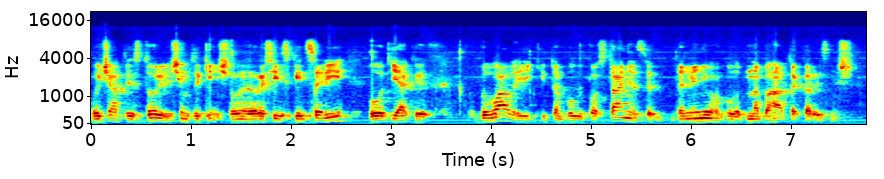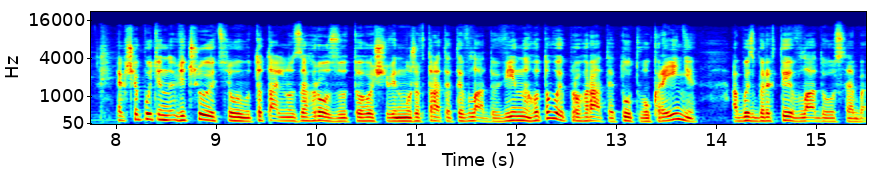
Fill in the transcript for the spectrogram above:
вивчати історію, чим закінчили російські царі, от як їх вбивали, які там були повстання. Це для нього було б набагато корисніше. Якщо Путін відчує цю тотальну загрозу того, що він може втратити владу, він готовий програти тут в Україні, аби зберегти владу у себе.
